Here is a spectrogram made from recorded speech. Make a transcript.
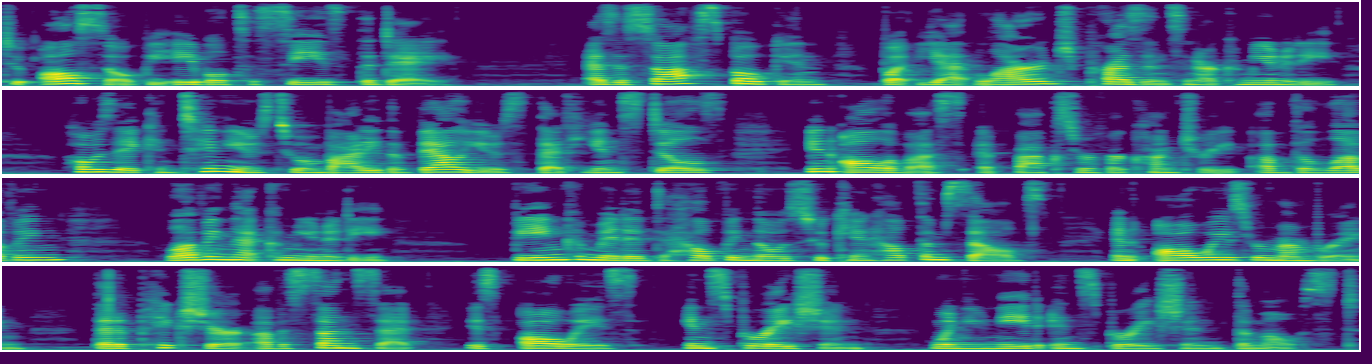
to also be able to seize the day. As a soft spoken, but yet large presence in our community, Jose continues to embody the values that he instills in all of us at Fox River Country of the loving, loving that community, being committed to helping those who can't help themselves, and always remembering that a picture of a sunset is always inspiration when you need inspiration the most.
